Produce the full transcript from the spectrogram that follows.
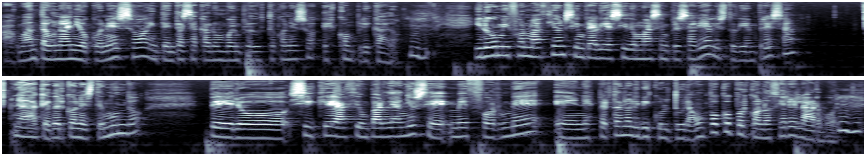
aguanta un año con eso, intenta sacar un buen producto con eso, es complicado. -huh. Y luego mi formación siempre había sido más empresarial, estudié empresa, nada que ver con este mundo, pero sí que hace un par de años eh, me formé en experta en olivicultura, un poco por conocer el árbol. Uh -huh.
